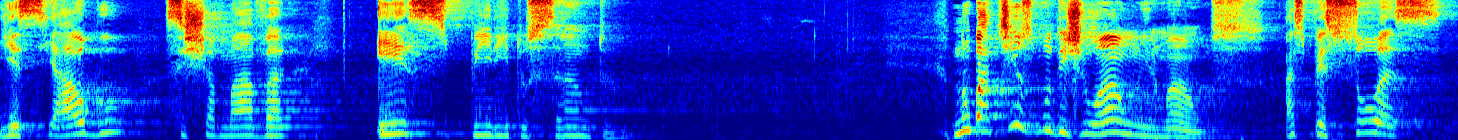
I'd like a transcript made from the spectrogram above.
E esse algo se chamava Espírito Santo. No batismo de João, irmãos, as pessoas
